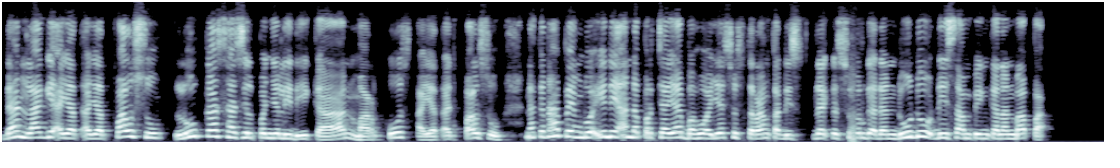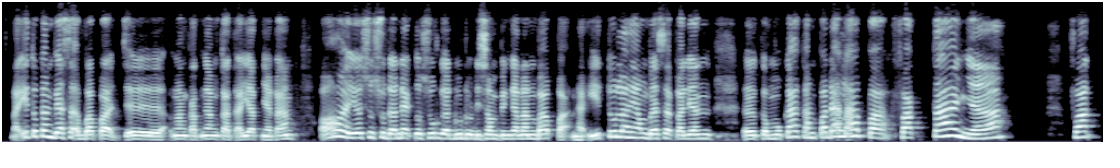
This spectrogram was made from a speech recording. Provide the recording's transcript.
dan lagi ayat-ayat palsu. Lukas hasil penyelidikan, Markus ayat-ayat palsu. Nah, kenapa yang dua ini Anda percaya bahwa Yesus terangkat di, ke surga dan duduk di samping kanan Bapak? Nah, itu kan biasa Bapak eh, ngangkat-ngangkat ayatnya kan. Oh, Yesus sudah naik ke surga duduk di samping kanan Bapak. Nah, itulah yang biasa kalian eh, kemukakan. Padahal apa? Faktanya, fak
